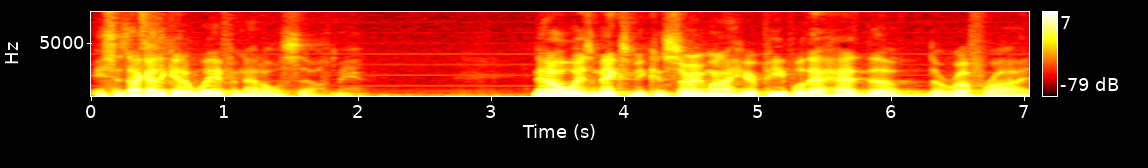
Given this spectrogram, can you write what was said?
He says, I got to get away from that old self, man. And that always makes me concerned when I hear people that had the, the rough ride,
